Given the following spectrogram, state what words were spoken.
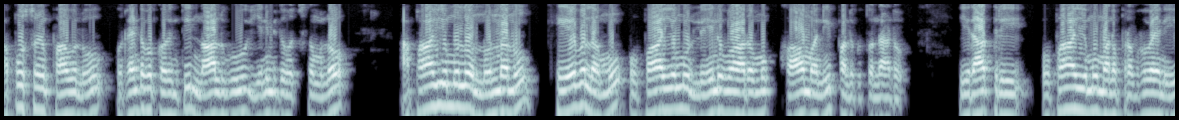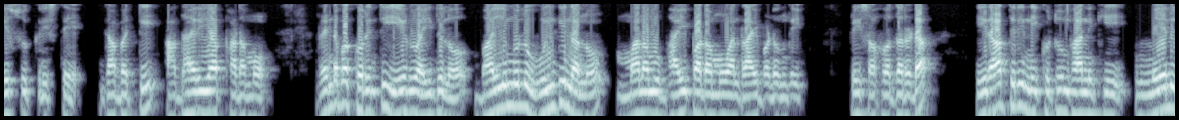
అపోసరం పావులు రెండవ కొరింతి నాలుగు ఎనిమిది వచనంలో అపాయములో నున్నను కేవలము ఉపాయము లేనివారము కామని పలుకుతున్నాడు. ఈ రాత్రి ఉపాయము మన ప్రభు అయిన యేసుక్రీస్తే కాబట్టి అధైర్యపడము. రెండవ కొరింతి ఏడు ఐదులో భయములు ఉండినను మనము భయపడము అని రాయబడి ఉంది ప్రియ సహోదరుడా ఈ రాత్రి నీ కుటుంబానికి మేలు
